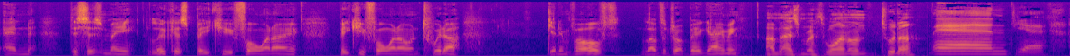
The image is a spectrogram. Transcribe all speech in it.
And this is me, Lucas BQ410, BQ410 on Twitter. Get involved. Love the Drop Bear Gaming. I'm Asmith1 on Twitter. and yeah.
